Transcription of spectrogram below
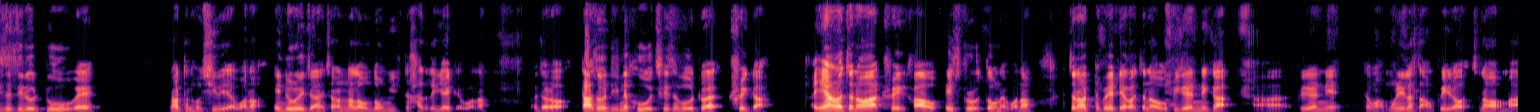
X02 ကိုပဲနောက်တစ်လုံးရှိသေးတယ်ပေါ့နော် indoor တွေကျရင်ကျွန်တော်နှလုံးသုံးပြီးတစ်ခါတလေရိုက်တယ်ပေါ့နော်အဲတော့ဒါဆိုဒီနှစ်ခုကိုချိတ်ဆက်ဖို့အတွက် trigger အရင်ကတော့ကျွန်တော်က trigger ကို X Pro သုံးတယ်ပေါ့နော်ကျွန်တော်တပည့်တယောက်ကကျွန်တော်ကိုပြီးခဲ့တဲ့နှစ်ကအာပြီးခဲ့တဲ့နှစ်တော့မွေးနေ့လက်ဆောင်ပေးတော့ကျွန်တော်မှာ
